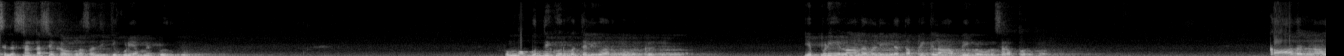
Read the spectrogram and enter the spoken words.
சில சட்ட சிக்கல்களை சந்திக்கக்கூடிய அமைப்பு இருக்கும். ரொம்ப புத்தி கூர்மை தெளிவாக இருக்கும் இவருக்கு எப்படியெல்லாம் அந்த வழியில் தப்பிக்கலாம் அப்படிங்கிற ஒரு சிறப்பு இருக்கும். காதல்னால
